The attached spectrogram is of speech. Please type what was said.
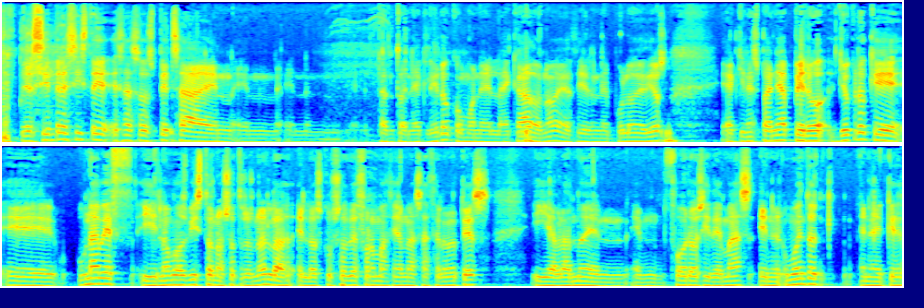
siempre existe esa sospecha en, tanto en el clero como en el laicado, ¿no? Es decir, en el pueblo de Dios eh, aquí en España, pero yo creo que eh, una vez, y lo hemos visto nosotros ¿no? en, los cursos de formación a sacerdotes y hablando en, foros y demás, en un momento en el que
